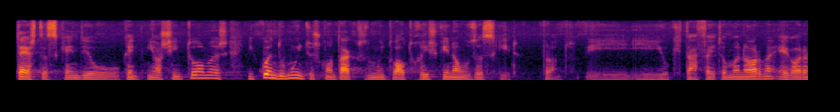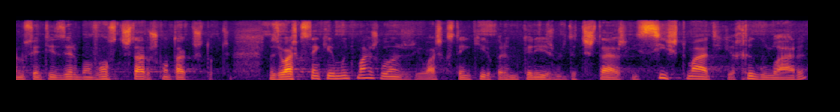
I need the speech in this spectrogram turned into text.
testa-se quem, deu, quem tinha os sintomas e, quando muito, os contactos de muito alto risco e não os a seguir. Pronto. E, e, o que está feito é uma norma, é agora no sentido de dizer, bom, vão-se testar os contactos todos. Mas eu acho que se tem que ir muito mais longe. Eu acho que se tem que ir para mecanismos de testagem sistemática, regular,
